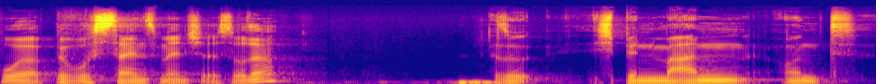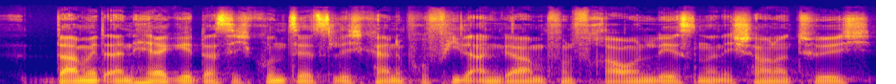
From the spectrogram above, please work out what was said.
hoher Bewusstseinsmensch ist, oder? Also ich bin Mann und damit einhergeht, dass ich grundsätzlich keine Profilangaben von Frauen lese, sondern ich schaue natürlich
